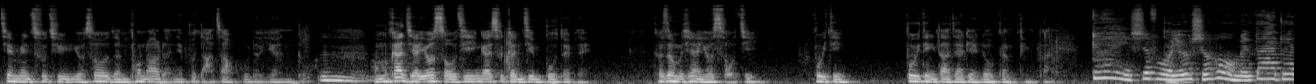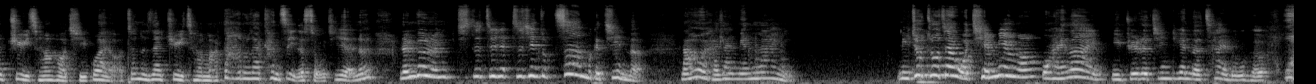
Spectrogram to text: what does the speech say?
见面出去，有时候人碰到人也不打招呼的也很多。嗯，我们看起来有手机应该是更进步，对不对？可是我们现在有手机，不一定，不一定大家联络更频繁。对，师父，对有时候我们大家都在聚餐，好奇怪哦，真的在聚餐嘛？大家都在看自己的手机，人人跟人之之间之间都这么个近了，然后还在那边赖，你就坐在我前面哦，我还赖，你觉得今天的菜如何？哇！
